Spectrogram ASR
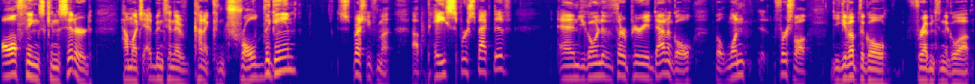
all things considered, how much Edmonton have kind of controlled the game, especially from a, a pace perspective. And you go into the third period down a goal, but one, first of all, you give up the goal for Edmonton to go up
